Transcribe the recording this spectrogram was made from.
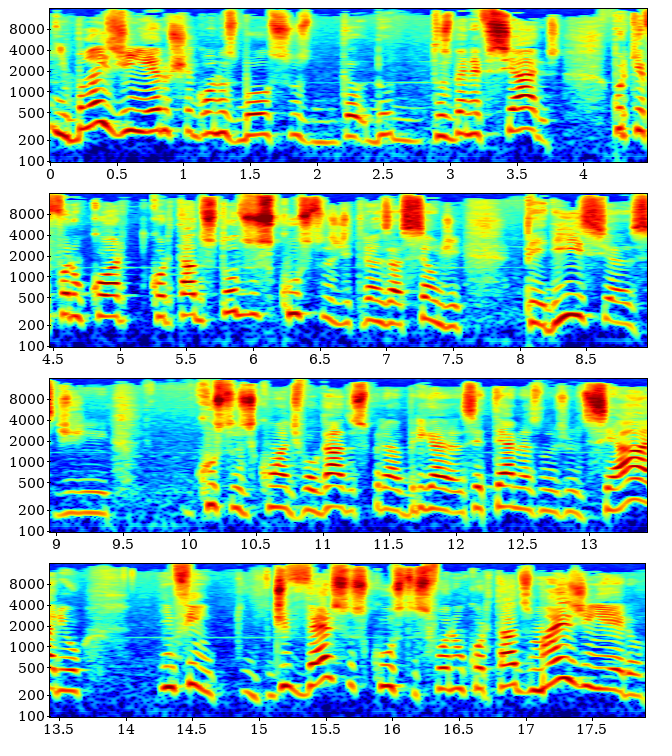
E mais dinheiro chegou nos bolsos do, do, dos beneficiários, porque foram cortados todos os custos de transação, de perícias, de custos com advogados para brigas eternas no judiciário, enfim, diversos custos foram cortados, mais dinheiro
